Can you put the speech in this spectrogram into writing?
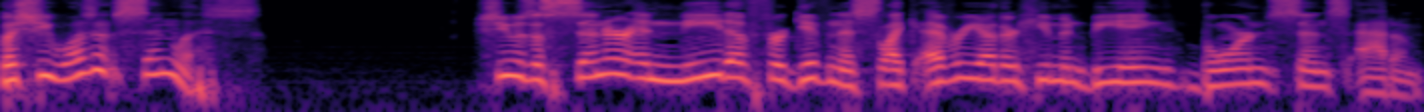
but she wasn't sinless. She was a sinner in need of forgiveness like every other human being born since Adam.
